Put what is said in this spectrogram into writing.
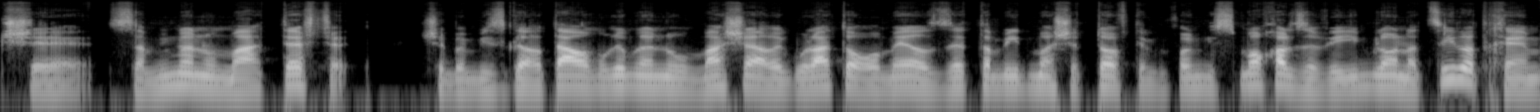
כששמים לנו מעטפת, שבמסגרתה אומרים לנו, מה שהרגולטור אומר, זה תמיד מה שטוב, אתם יכולים לסמוך על זה, ואם לא נציל אתכם,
